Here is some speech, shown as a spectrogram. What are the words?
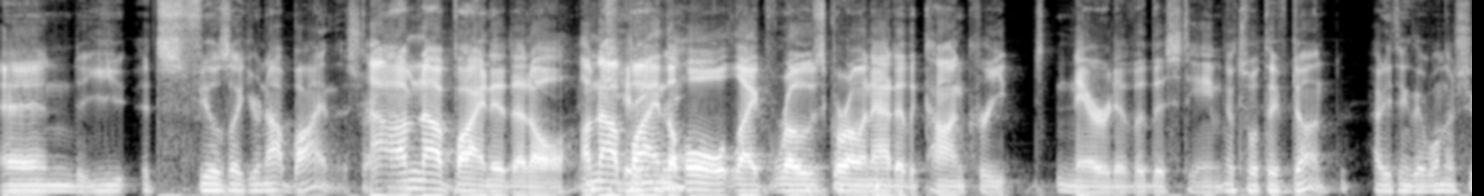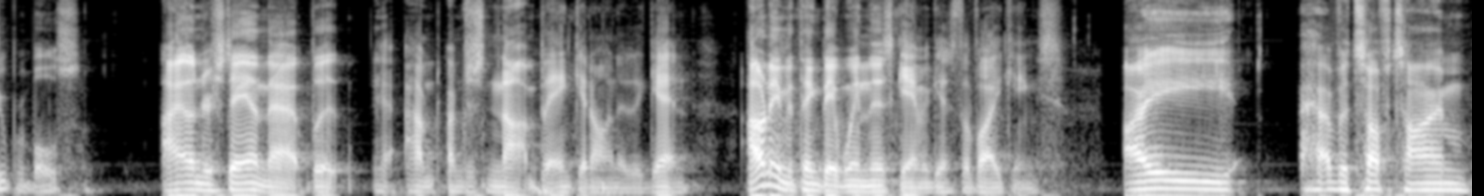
and you, it feels like you're not buying this right. I'm not buying it at all. I'm not buying the whole like rose growing out of the concrete narrative of this team. That's what they've done. How do you think they won their Super Bowls? I understand that, but I'm, I'm just not banking on it again. I don't even think they win this game against the Vikings. I have a tough time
